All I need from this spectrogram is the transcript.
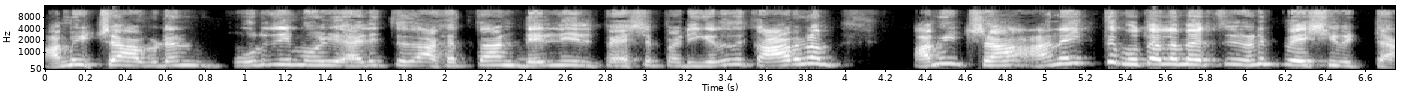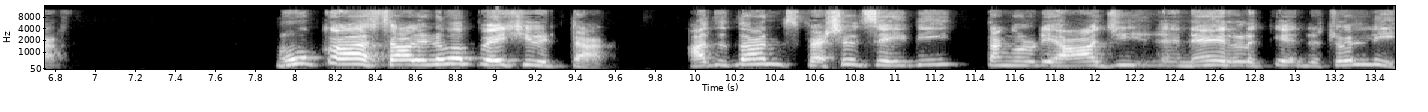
அமித்ஷாவுடன் உறுதிமொழி அளித்ததாகத்தான் டெல்லியில் பேசப்படுகிறது. காரணம் அமித்ஷா அனைத்து முதலமைச்சர்களும் பேசிவிட்டார். மு க ஸ்டாலினும் பேசிவிட்டார். அதுதான் ஸ்பெஷல் செய்தி தங்களுடைய ஆஜி நேயர்களுக்கு என்று சொல்லி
